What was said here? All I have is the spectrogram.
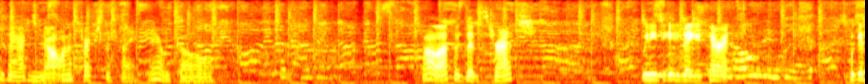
She's like, I do not want to stretch this way. There we go. Wow, that's a good stretch. We need to get you a bag of carrots. Nose into it. We'll get.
